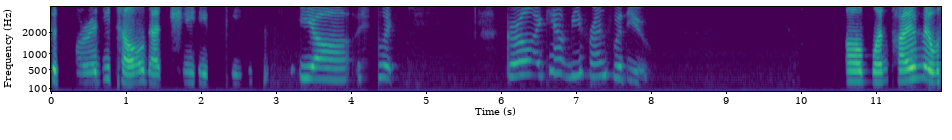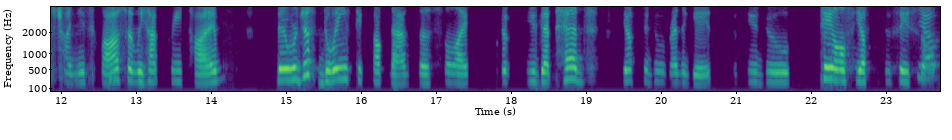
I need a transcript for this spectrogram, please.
could already tell that she hates me. Yeah, she was like, girl, I can't be friends with you. Um, one time it was Chinese class and we had free time. They were just doing TikTok dances. So like, if you get heads, you have to do renegade. If you do tails, you have to do say so. Yep.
